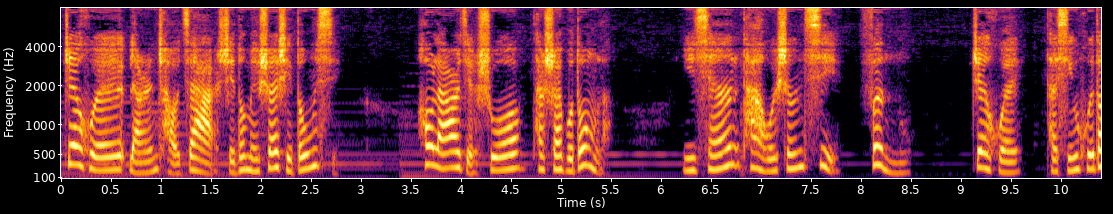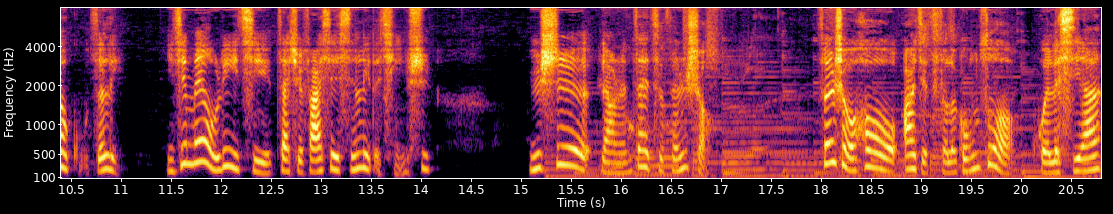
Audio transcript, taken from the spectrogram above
这回两人吵架，谁都没摔谁东西。后来二姐说她摔不动了，以前她还会生气愤怒，这回她心灰到骨子里，已经没有力气再去发泄心里的情绪。于是两人再次分手。分手后，二姐辞了工作，回了西安。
